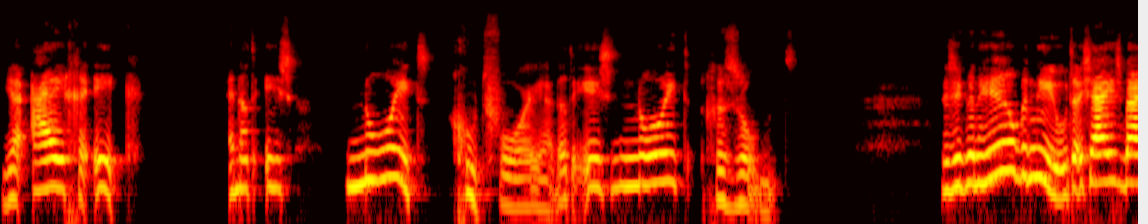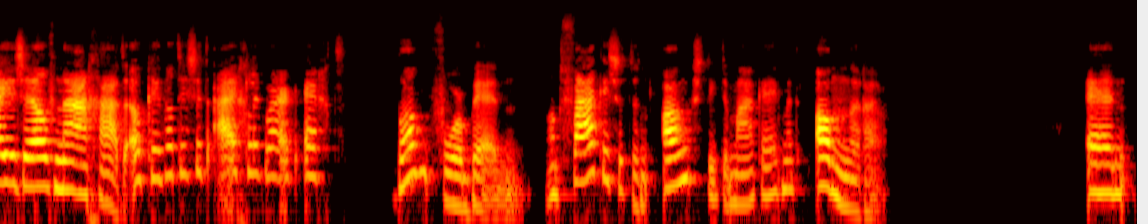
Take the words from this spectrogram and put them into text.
je eigen ik. En dat is nooit goed voor je. Dat is nooit gezond. Dus ik ben heel benieuwd als jij eens bij jezelf nagaat. Oké, wat is het eigenlijk waar ik echt bang voor ben? Want vaak is het een angst die te maken heeft met anderen. En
